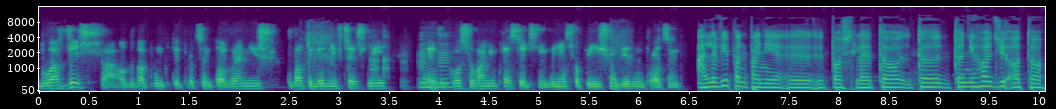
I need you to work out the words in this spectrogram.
była wyższa o dwa punkty procentowe niż dwa tygodnie wcześniej e, w Mhm. głosowaniu klasycznym. Wyniosło 51%. Ale wie pan, panie y, pośle, to, to, to nie chodzi o to,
